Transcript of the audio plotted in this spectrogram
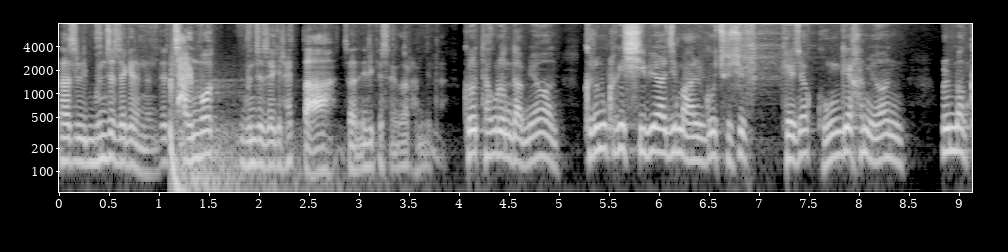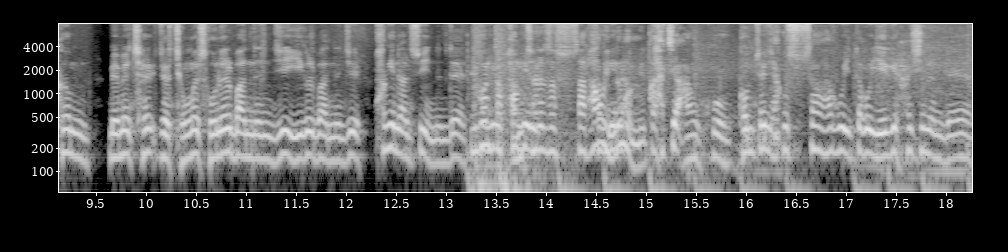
사실 문제 제기를 했는데 잘못 문제 제기를 했다. 저는 이렇게 생각을 합니다. 그렇다고 그런다면 그러면 그렇게 시비하지 말고 주식 계좌 공개하면 얼만큼 매매차 저 정말 손해를 받는지 이익을 받는지 확인할 수 있는데 이건 다 검찰에서 수사를 하고 있는 겁니다. 하지 않고 검찰이 자꾸 수사하고 있다고 얘기를 하시는데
